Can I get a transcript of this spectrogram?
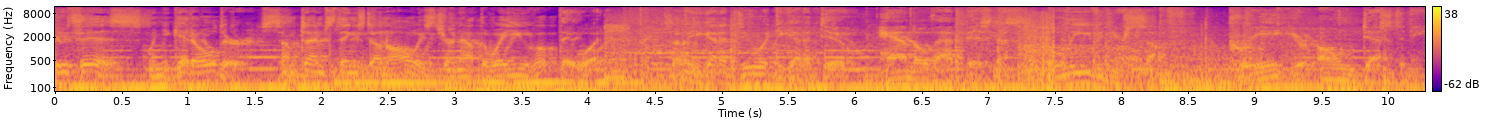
Truth is, when you get older, sometimes things don't always turn out the way you hope they would. So you gotta do what you gotta do. Handle that business. Believe in yourself. Create your own destiny.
